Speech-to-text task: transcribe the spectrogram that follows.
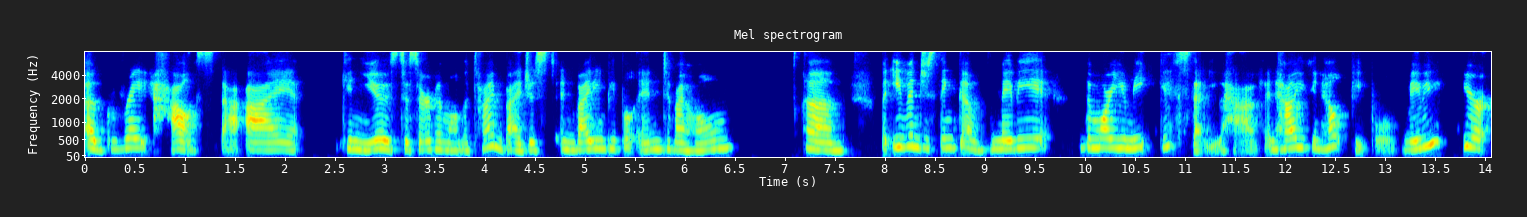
a great house that I can use to serve him all the time by just inviting people into my home. Um, but even just think of maybe the more unique gifts that you have and how you can help people. Maybe you're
